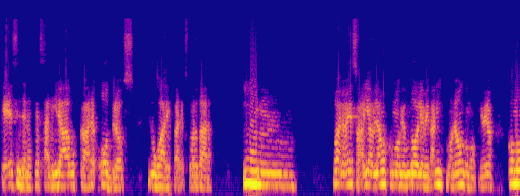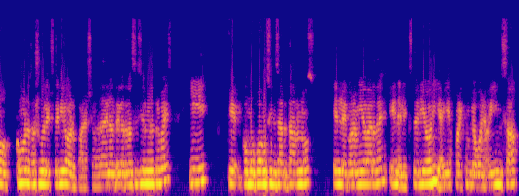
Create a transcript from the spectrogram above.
que si tenés que salir a buscar otros lugares para exportar. Y mm, bueno, eso, ahí hablamos como de un doble mecanismo, ¿no? Como primero, cómo, cómo nos ayuda el exterior para llevar adelante la transición en nuestro país y que, cómo podemos insertarnos en la economía verde en el exterior. Y ahí es, por ejemplo, bueno, INSA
